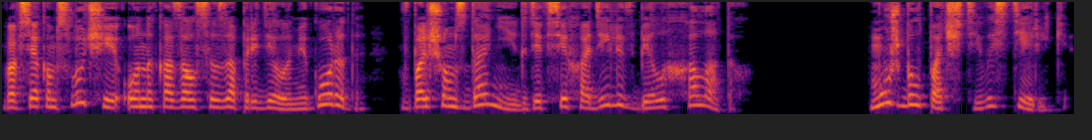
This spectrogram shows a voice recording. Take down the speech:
Во всяком случае, он оказался за пределами города, в большом здании, где все ходили в белых халатах. Муж был почти в истерике.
